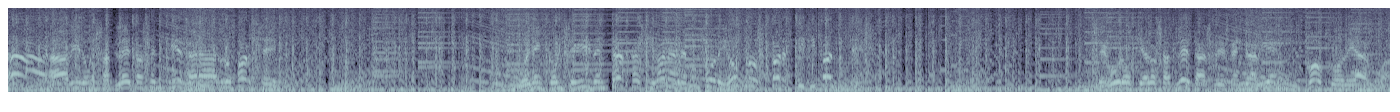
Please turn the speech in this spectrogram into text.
Ha habido unos atletas empiezan a agruparse. Pueden conseguir ventajas si van a rebufo de otros participantes. Seguro que a los atletas les vendrá bien un poco de agua.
